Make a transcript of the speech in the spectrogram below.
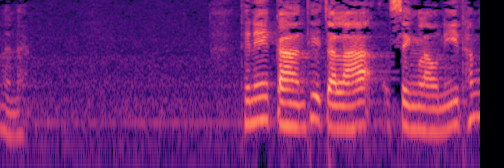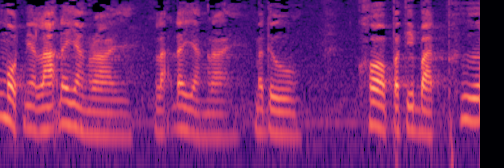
เนี่ยนะทีนี้การที่จะละสิ่งเหล่านี้ทั้งหมดเนี่ยละได้อย่างไร ละได้อย่างไร มาดูข้อปฏิบัติเพื่อ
